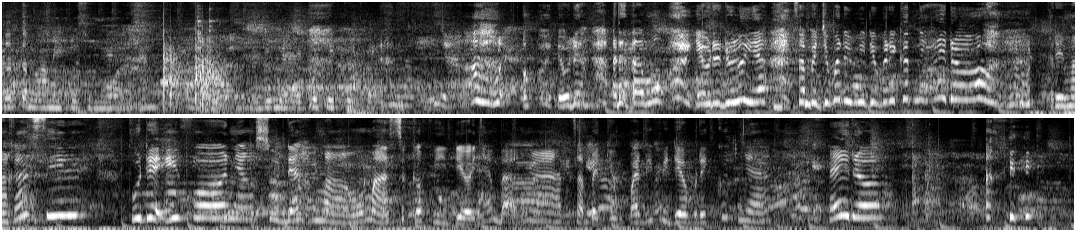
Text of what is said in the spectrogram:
tetap suamiku semua kan. Jadi nggak ikut ikut kayak gitu. Ya. Oh, ya udah, ada tamu. Ya udah dulu ya. Sampai jumpa di video berikutnya. Hedo. Terima kasih Bude Ivon yang sudah mau masuk ke videonya banget. Sampai jumpa di video berikutnya. Hedo.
